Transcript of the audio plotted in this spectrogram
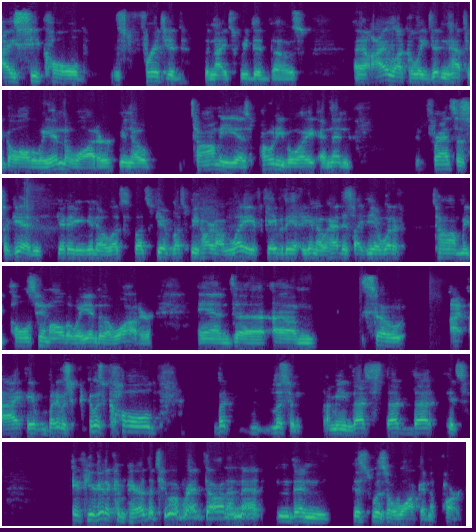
icy cold. It was frigid the nights we did those. And I luckily didn't have to go all the way in the water. You know, Tommy as Pony Boy, and then Francis again getting you know let's let's give let's be hard on Leif gave the you know had this idea what if Tommy pulls him all the way into the water and uh, um, so I, I it, but it was it was cold but listen I mean that's that that it's if you're going to compare the two of Red Dawn and that then this was a walk in the park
